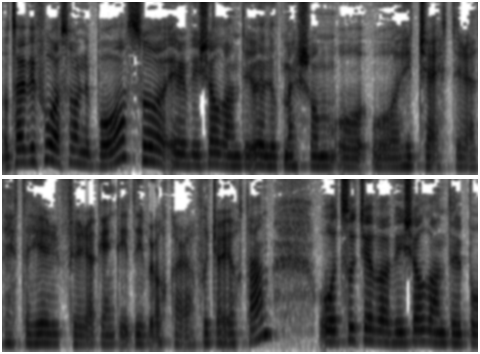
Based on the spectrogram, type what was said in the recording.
Og tar vi få sånne på, så er vi sjølvande øl oppmerksom og, og hitje etter at dette her fyrir ageng i driver okkara futja joktan. Og så gjør vi sjølvande på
